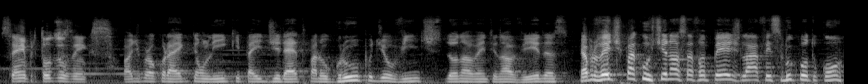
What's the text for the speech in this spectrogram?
Sempre, todos os links. Pode procurar aí que tem um link pra ir direto para o grupo de ouvintes do 99 Vidas. E aproveite para curtir nossa fanpage lá, facebook.com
